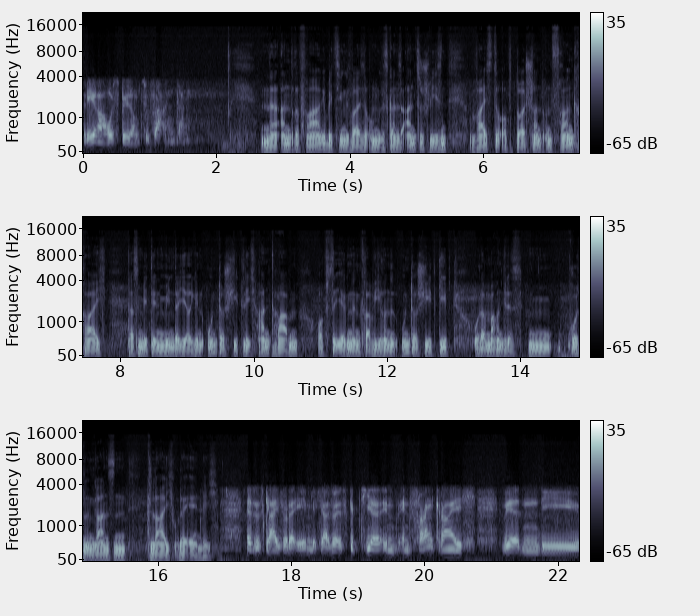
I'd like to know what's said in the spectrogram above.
Lehrerausbildung zu verankern. Eine andere Frage, beziehungsweise um das Ganze anzuschließen, weißt du, ob Deutschland und Frankreich das mit den Minderjährigen unterschiedlich handhaben, ob es da irgendeinen gravierenden Unterschied gibt oder machen die das im Großen und Ganzen gleich oder ähnlich? Es ist gleich oder ähnlich. Also es gibt hier in, in Frankreich werden die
